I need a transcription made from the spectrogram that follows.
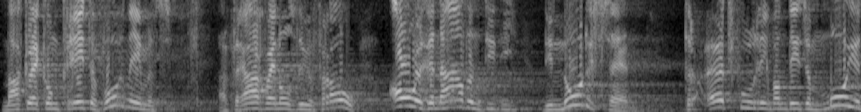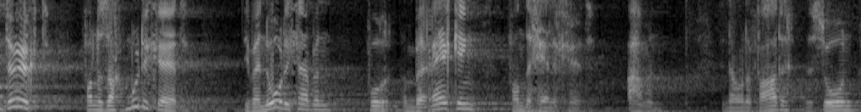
Maken wij concrete voornemens en vragen wij ons lieve vrouw alle genaden die, die, die nodig zijn ter uitvoering van deze mooie deugd van de zachtmoedigheid die wij nodig hebben voor een bereiking van de heiligheid. Amen. In naam van de Vader, de Zoon,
